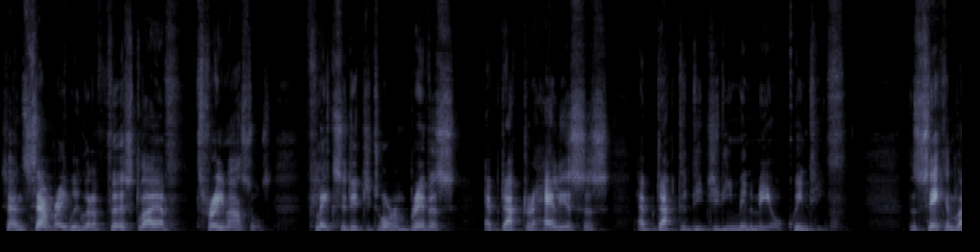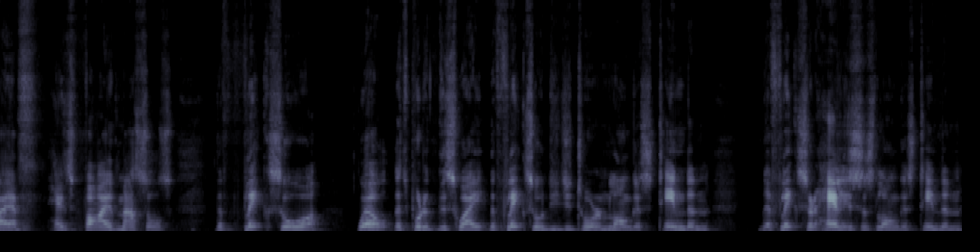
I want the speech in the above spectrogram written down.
So, in summary, we've got a first layer, three muscles flexor digitorum brevis, abductor hallucis, abductor digiti minimi or quinti. The second layer has five muscles the flexor, well, let's put it this way the flexor digitorum longus tendon, the flexor hallucis longus tendon,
